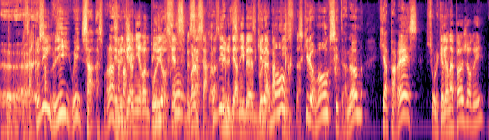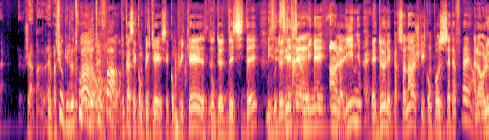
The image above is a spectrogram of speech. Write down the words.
euh, Sarkozy. oui, ça, à ce moment-là, Et ça le marchait. dernier homme il faut- c'est- voilà, Sarkozy, voilà. le dernier ce- ce qui leur manque- bonapartiste. Ce qui leur manque, c'est un homme qui apparaisse sur Il lequel n'y en a pas aujourd'hui? J'ai l'impression qu'il le trouve, il le trouve En pas. tout cas, c'est compliqué. C'est compliqué de, de décider, de très- déterminer un la ligne et deux les personnages qui composent cette affaire. Alors, le-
